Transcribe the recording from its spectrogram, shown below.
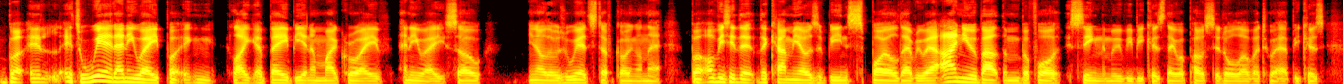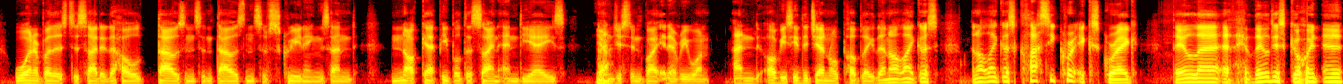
but it, it's weird anyway, putting like a baby in a microwave anyway. So you know there was weird stuff going on there. But obviously the the cameos have been spoiled everywhere. I knew about them before seeing the movie because they were posted all over Twitter because Warner Brothers decided to hold thousands and thousands of screenings and not get people to sign NDAs Yeah. and just invited everyone. And obviously the general public, they're not like us. They're not like us classy critics, Greg. They'll uh, they'll just go into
